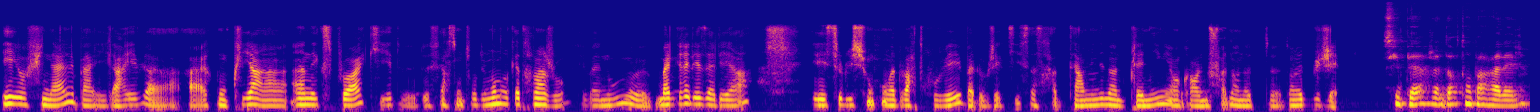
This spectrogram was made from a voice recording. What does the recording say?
et au final, bah, il arrive à, accomplir un, exploit qui est de, faire son tour du monde en 80 jours. Et bah, nous, euh, malgré les aléas et les solutions qu'on va devoir trouver, bah, l'objectif, ça sera de terminer notre planning et encore une fois dans notre, dans notre budget. Super, j'adore ton parallèle.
